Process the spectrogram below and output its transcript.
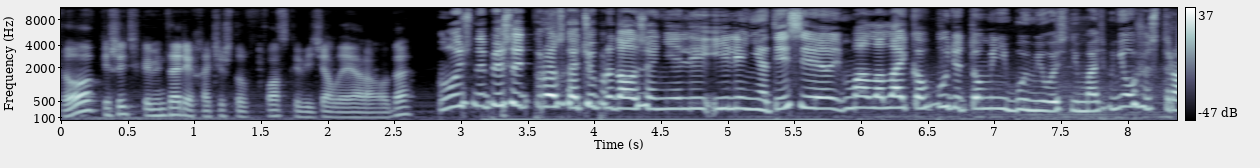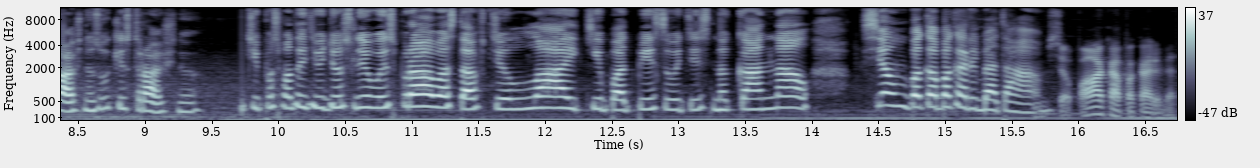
то пишите в комментариях, хочу, чтобы Фласка визжала и орала, да? Лучше напишите просто, хочу продолжение или, или нет. Если мало лайков будет, то мы не будем его снимать. Мне уже страшно, звуки страшные. Типа, смотрите видео слева и справа, ставьте лайки, подписывайтесь на канал. Всем пока-пока, ребята! Все, пока-пока, ребят.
